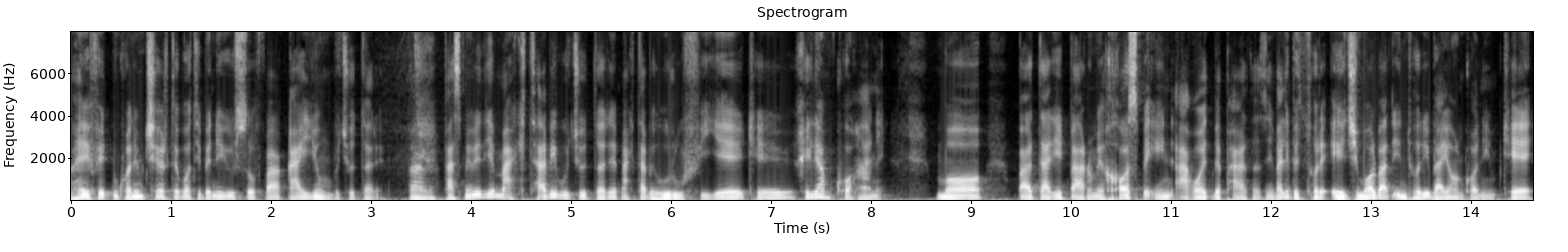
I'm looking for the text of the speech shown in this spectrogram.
هی فکر می‌کنیم چه ارتباطی بین یوسف و قیوم وجود داره. بله. پس می‌بینید یه مکتبی وجود داره مکتب حروفیه که خیلی هم کهنه. ما باید در یک برنامه خاص به این عقاید بپردازیم ولی به طور اجمال باید اینطوری بیان کنیم که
